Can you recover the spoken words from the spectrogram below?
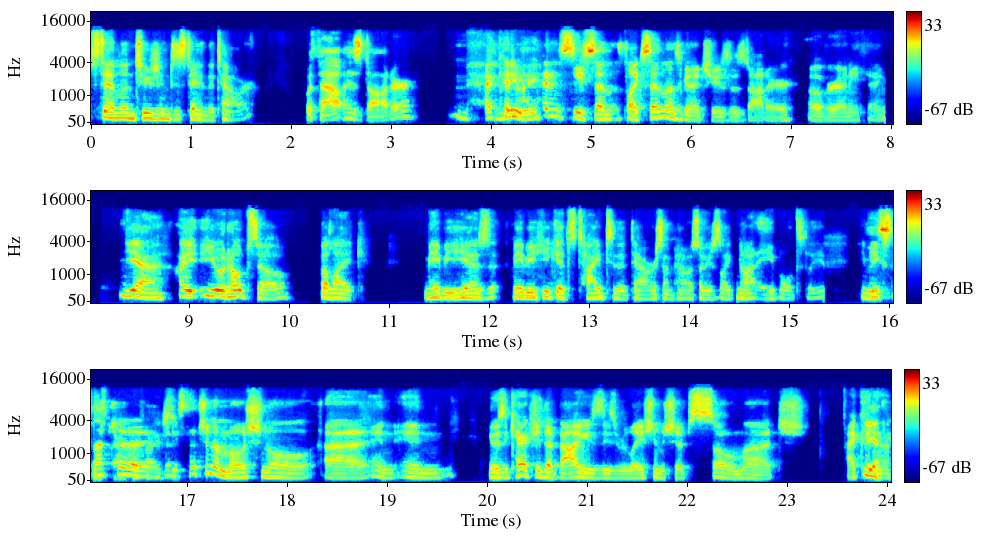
Senlin choosing to stay in the tower. Without his daughter? I couldn't, I couldn't see Sen like Senlin's gonna choose his daughter over anything. Yeah, I you would hope so, but like maybe he has maybe he gets tied to the tower somehow, so he's like not able to leave. He he's such a he's such an emotional uh and and you was a character that values these relationships so much i couldn't Yeah.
